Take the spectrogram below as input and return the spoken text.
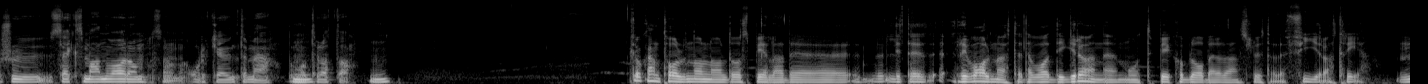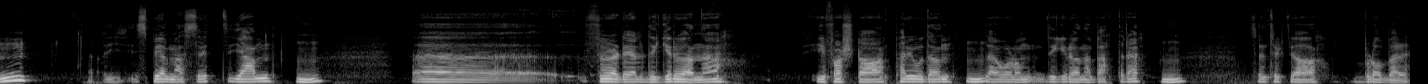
sju, sex man var de. Så de orkar ju inte med. De var Mm. trötta. Klockan 12.00 då spelade lite rivalmöte. Det var De Gröne mot BK Blåbär och den slutade 4-3. Mm. Spelmässigt jämn. Mm. Eh, fördel de gröna i första perioden. Mm. Där var de, de gröna bättre. Mm. Sen tyckte jag Blåbär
